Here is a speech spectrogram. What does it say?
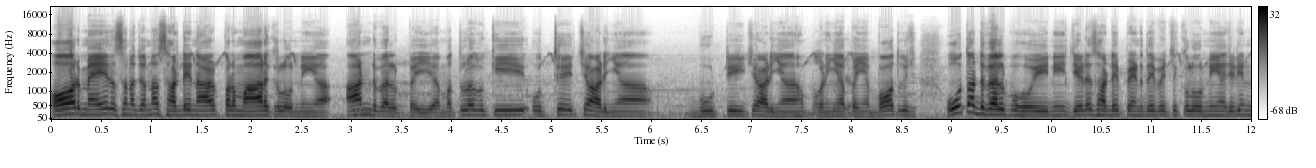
ਔਰ ਮੈਂ ਇਹ ਦੱਸਣਾ ਚਾਹੁੰਦਾ ਸਾਡੇ ਨਾਲ ਪਰਮਾਰ ਕਲੋਨੀ ਆ ਅਨਡਿਵੈਲਪ ਪਈ ਆ। ਮਤਲਬ ਕਿ ਉੱਥੇ ਝਾੜੀਆਂ ਬੂਟੀ ਝਾੜੀਆਂ ਬਣੀਆਂ ਪਈਆਂ ਬਹੁਤ ਕੁਝ ਉਹ ਤਾਂ ਡਿਵੈਲਪ ਹੋਈ ਨਹੀਂ ਜਿਹੜੇ ਸਾਡੇ ਪਿੰਡ ਦੇ ਵਿੱਚ ਕਲੋਨੀਆਂ ਜਿਹੜੀਆਂ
